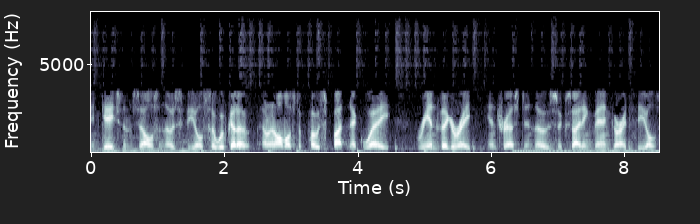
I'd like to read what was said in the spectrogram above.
engage themselves in those fields. So we've got to, in almost a post Sputnik way, reinvigorate interest in those exciting vanguard fields.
